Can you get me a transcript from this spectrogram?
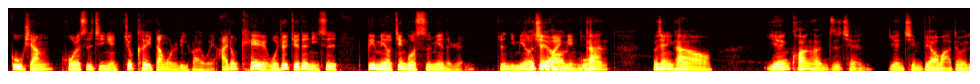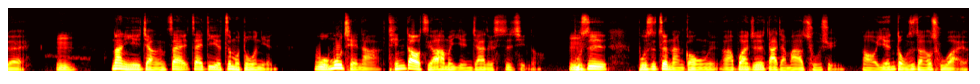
故乡活了四几年，就可以当我的立法委员。I don't care，我就觉得你是并没有见过世面的人，就是你没有去外面过。哦、你看，而且你看哦，严宽恒之前严清标嘛，对不对？嗯，那你也讲在在地了这么多年，我目前啊听到只要他们严家的事情哦，不是、嗯、不是正南宫啊，不然就是大甲妈的出巡哦，严董事长又出来了。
